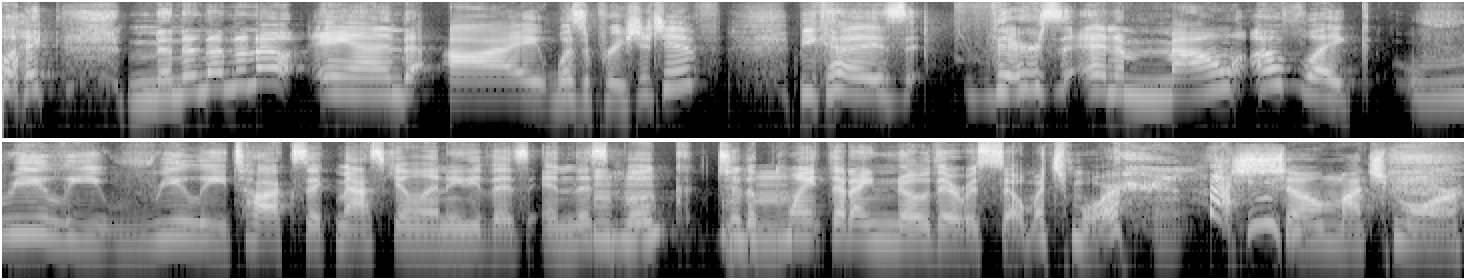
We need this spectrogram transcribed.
like, no, no, no, no, no. And I was appreciative because there's an amount of like really, really toxic masculinity that's in this mm-hmm. book to the mm-hmm. point that I know there was so much more. so much more.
